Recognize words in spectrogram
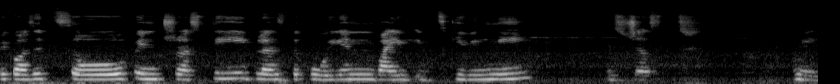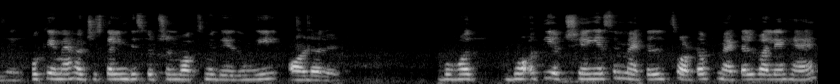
because it's so interesting plus the Korean vibe it's giving me it's just amazing okay मैं हर चीज़ का लिंक डिस्क्रिप्शन बॉक्स में दे दूँगी. ऑर्डर इट बहुत बहुत ही अच्छे हैं. ऐसे मेटल सॉर्ट ऑफ़ मेटल वाले हैं.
